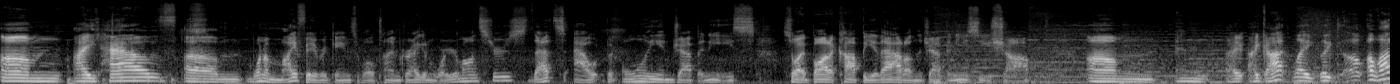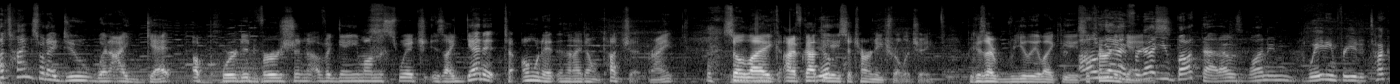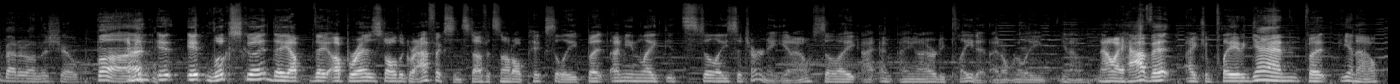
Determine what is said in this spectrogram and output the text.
Um, I have um, one of my favorite games of all time, Dragon Warrior Monsters. That's out, but only in Japanese. So I bought a copy of that on the Japanese eShop. Um, and I, I got like like a, a lot of times what I do when I get a ported version of a game on the Switch is I get it to own it and then I don't touch it, right? So like I've got Yep. the Ace Attorney trilogy because I really like the Ace Oh Attorney yeah, I games. forgot you bought that. I was wanting, waiting for you to talk about it on the show. But I mean, it, it looks good. They up they upresed all the graphics and stuff. It's not all pixely, but I mean, like it's still Ace Attorney, you know. So like, I, I, I mean, I already played it. I don't really, you know. Now I have it. I can play it again, but you know,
